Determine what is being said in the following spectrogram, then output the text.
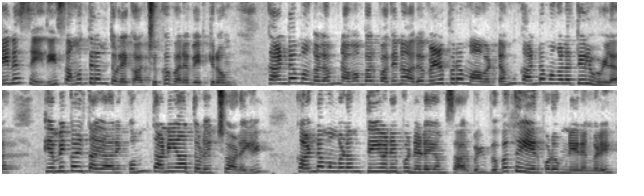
தினசெய்தி சமுத்திரம் தொலைக்காட்சிக்கு வரவேற்கிறோம். கண்டமங்கலம் நவம்பர் பதினாறு விழுப்புரம் மாவட்டம் கண்டமங்கலத்தில் உள்ள கெமிக்கல் தயாரிக்கும் தனியார் தொழிற்சாலையில் கண்டமங்கலம் தீயணைப்பு நிலையம் சார்பில் விபத்து ஏற்படும் நேரங்களில்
